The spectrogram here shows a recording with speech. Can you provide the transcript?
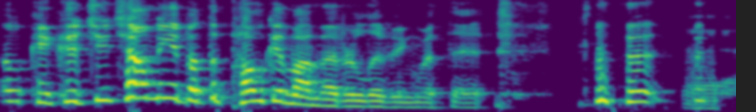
Okay, could you tell me about the Pokemon that are living with it?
